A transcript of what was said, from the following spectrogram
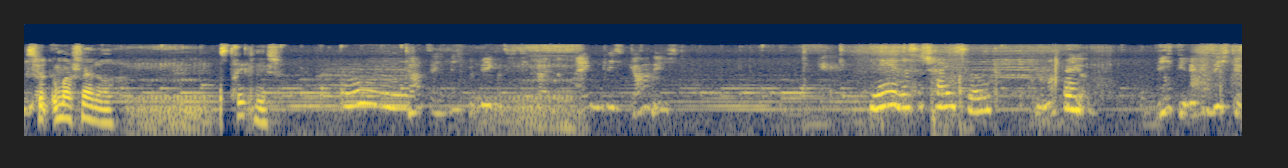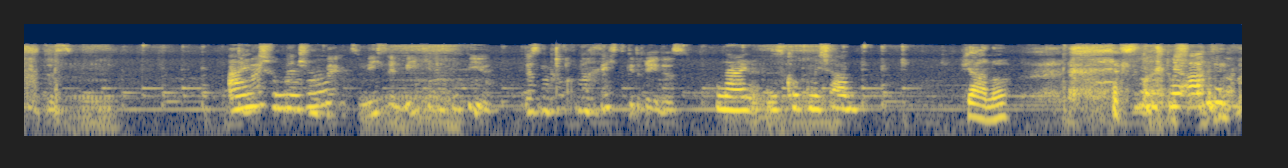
es wird immer schneller. Es trägt nicht. Tatsächlich bewegen sich die Kreise eigentlich gar nicht. Nee, das ist scheiße. Nummer Nein. 4. Wie viele Gesichter gibt es? Ein schon Menschen bemerken zunächst ein Mädchen im Profil, dessen Kopf nach rechts gedreht ist. Nein, das guckt mich an. Ja, ne? Das macht mir an.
